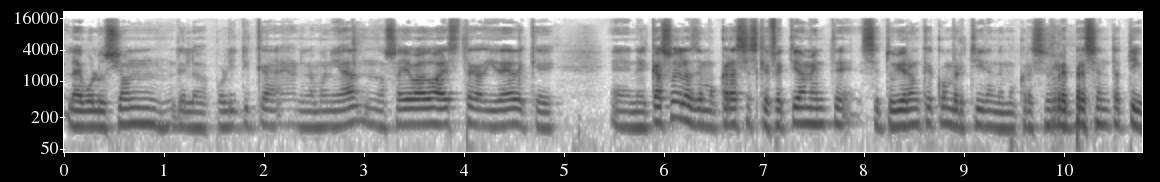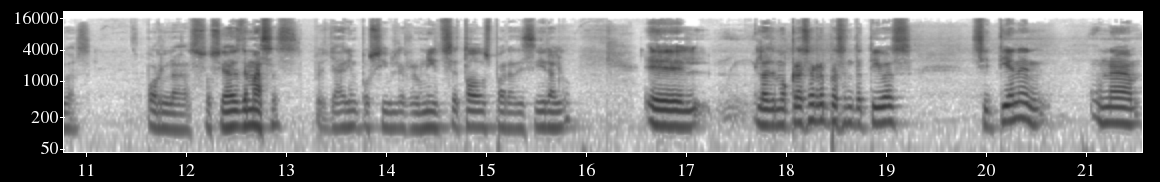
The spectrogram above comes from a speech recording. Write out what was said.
la evolución de la política en la humanidad nos ha llevado a esta idea de que en el caso de las democracias que efectivamente se tuvieron que convertir en democracias representativas por las sociedades de masas, pues ya era imposible reunirse todos para decidir algo. las democracias representativas, si tienen una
